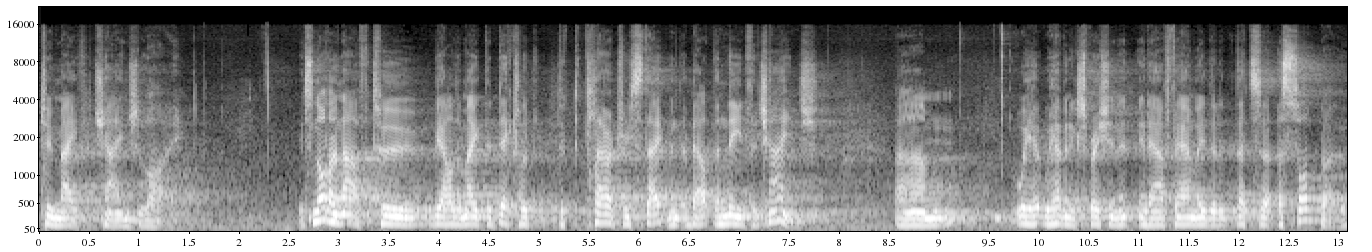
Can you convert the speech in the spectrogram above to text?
to make change lie. It's not enough to be able to make the declaratory statement about the need for change. Um, we, ha we have an expression in, in, our family that that's a, a SOTBO,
